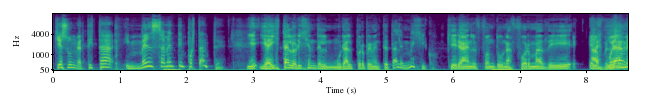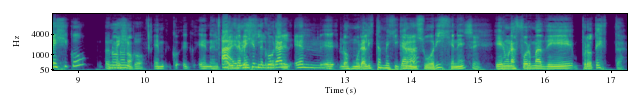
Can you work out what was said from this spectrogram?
que es un artista inmensamente importante. Y, y ahí está el origen del mural propiamente tal en México, que era en el fondo una forma de ¿En la Escuela México? en no, no, México? no. En, en el Ah, país el de origen México, del mural eh, en... eh, los muralistas mexicanos en sus orígenes Sí. era una forma de protesta.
